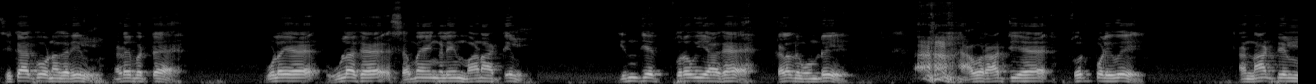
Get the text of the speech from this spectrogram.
சிகாகோ நகரில் நடைபெற்ற உலக உலக சமயங்களின் மாநாட்டில் இந்திய துறவியாக கலந்து கொண்டு அவர் ஆற்றிய சொற்பொழிவு அந்நாட்டில்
